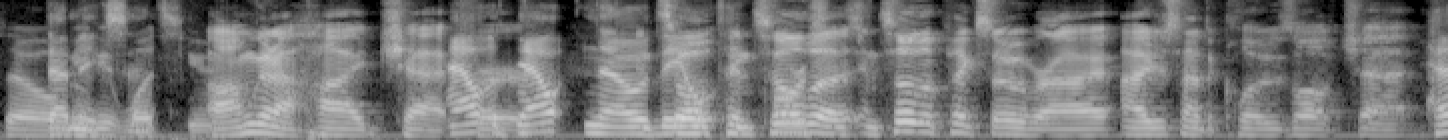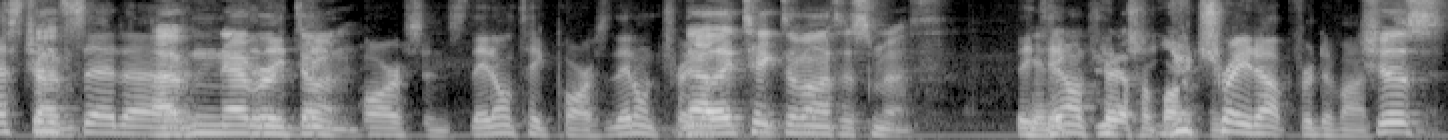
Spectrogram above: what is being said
so That maybe makes it was sense. June. I'm gonna hide chat Al, for, Al- no, they until all until the until the pick's over. I I just had to close off chat. Heston I've- said uh, I've never they take done. Parsons. They don't take Parsons. They don't trade. No, up they take Devonta Smith. They, Yeah, take, they don't trade you, up for you trade up for Devonta. Just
